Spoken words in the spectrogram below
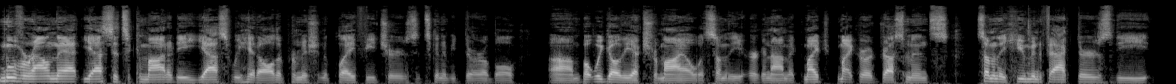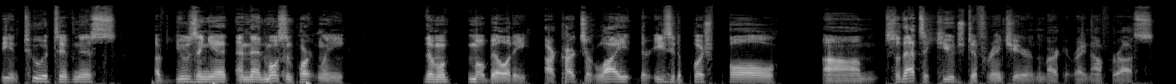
move around that. Yes, it's a commodity. Yes, we hit all the permission to play features. It's going to be durable. Um, but we go the extra mile with some of the ergonomic mic- micro adjustments, some of the human factors, the the intuitiveness of using it, and then most importantly, the mo- mobility. Our carts are light; they're easy to push pull. Um, so that's a huge differentiator in the market right now for us.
